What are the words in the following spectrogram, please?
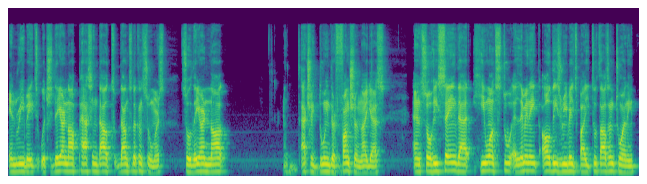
in rebates, which they are not passing down to, down to the consumers. So they are not actually doing their function, I guess. And so he's saying that he wants to eliminate all these rebates by 2020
